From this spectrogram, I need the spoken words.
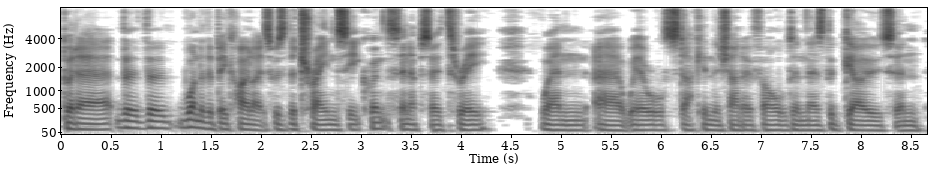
but, uh, the, the, one of the big highlights was the train sequence in episode three when, uh, we're all stuck in the shadow fold and there's the goat and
